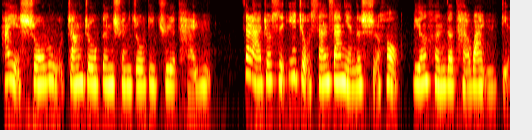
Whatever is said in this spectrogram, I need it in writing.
它也收录漳州跟泉州地区的台语。再来就是一九三三年的时候，连横的台湾语典，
